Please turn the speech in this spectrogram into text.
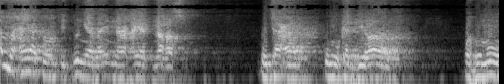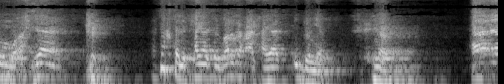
أما حياتهم في الدنيا فإنها حياة نغص وتعب ومكدرات وهموم وأحزان. تختلف حياة البرزخ عن حياة الدنيا. نعم. هذا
